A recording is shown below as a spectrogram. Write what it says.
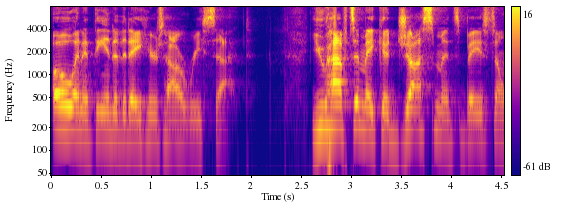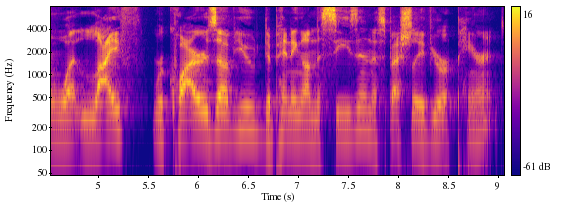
Oh, and at the end of the day, here's how I reset. You have to make adjustments based on what life requires of you, depending on the season, especially if you're a parent.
